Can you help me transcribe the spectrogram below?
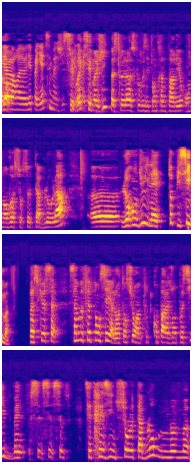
Et Alors, alors, euh, les paillettes, c'est magique. C'est vrai que c'est magique parce que là, ce que vous êtes en train de parler, on en voit sur ce tableau-là. Le rendu, il est topissime parce que ça, ça me fait penser. Alors attention, à toute comparaison possible, mais cette résine sur le tableau me- me-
